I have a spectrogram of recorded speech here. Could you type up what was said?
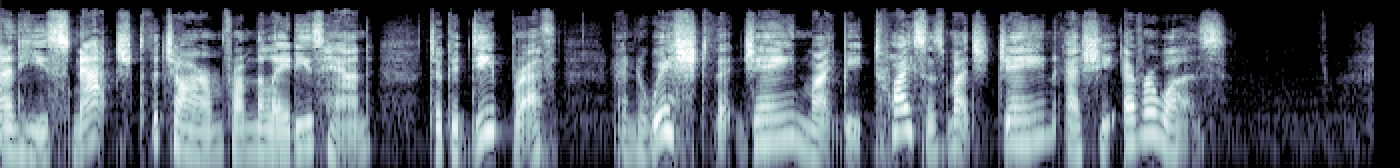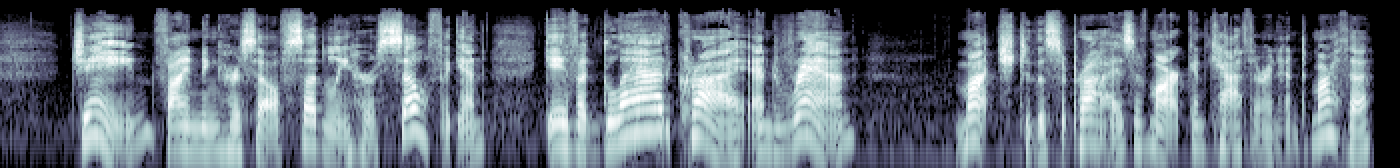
And he snatched the charm from the lady's hand, took a deep breath, and wished that Jane might be twice as much Jane as she ever was. Jane, finding herself suddenly herself again, gave a glad cry and ran, much to the surprise of Mark and Catherine and Martha,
